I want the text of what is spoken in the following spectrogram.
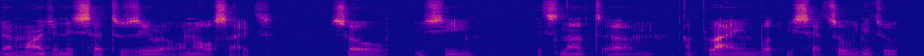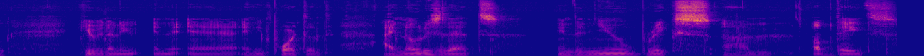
that margin is set to zero on all sides. So you see it's not um, applying what we set. So we need to give it an, an, uh, an important. I noticed that in the new Bricks um, update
